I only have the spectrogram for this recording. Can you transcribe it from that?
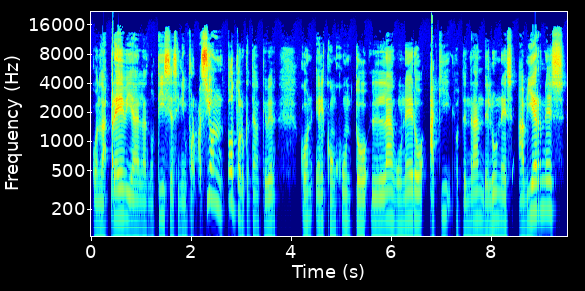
con la previa, las noticias y la información, todo lo que tenga que ver con el conjunto lagunero. Aquí lo tendrán de lunes a viernes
